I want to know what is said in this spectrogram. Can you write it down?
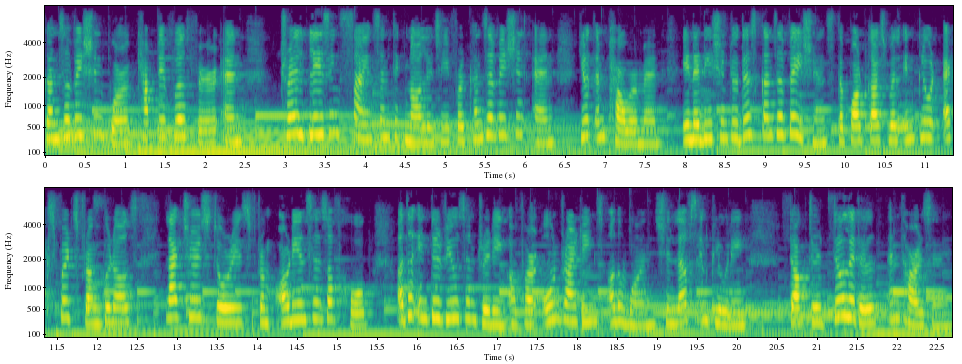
conservation work, captive welfare, and trailblazing science and technology for conservation and youth empowerment. In addition to these conservations, the podcast will include experts from Goodall's lectures, stories from audiences of hope, other interviews and reading of her own writings or the ones she loves including Dr. Dolittle and Tarzan.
